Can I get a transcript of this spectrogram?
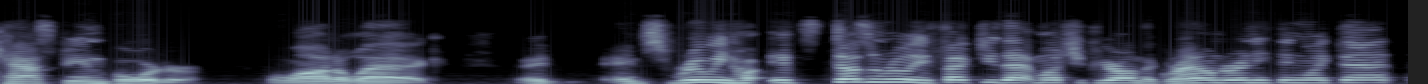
Caspian border, a lot of lag. It it's really it doesn't really affect you that much if you're on the ground or anything like that,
